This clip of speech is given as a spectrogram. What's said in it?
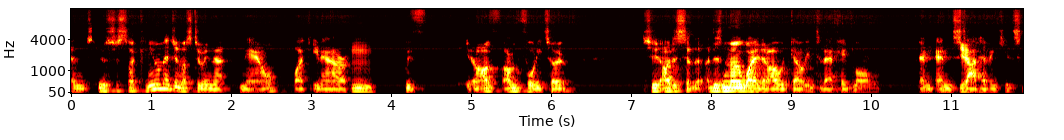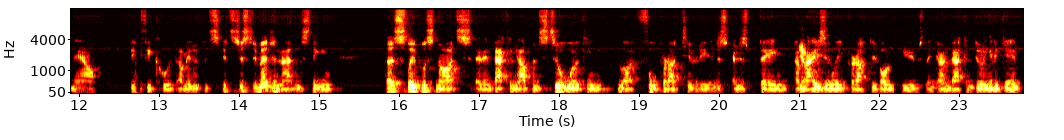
and she was just like, "Can you imagine us doing that now, like in our mm, with, you know, I've, I'm 42. She, I just said, there's no way that I would go into that headlong and, and start having kids now if you could. I mean, it's, it's just imagine that and just thinking those sleepless nights and then backing up and still working like full productivity and just and just being Yep. amazingly productive on fumes and then going back and doing it again,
